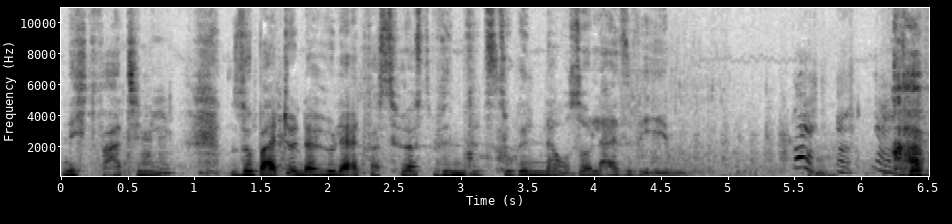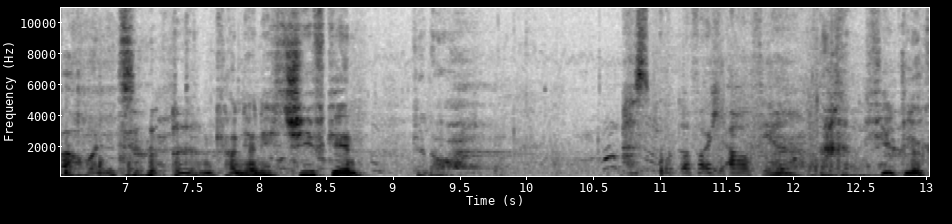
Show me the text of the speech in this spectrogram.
Nicht wahr, Timmy? Sobald du in der Höhle etwas hörst, winselst du genauso leise wie eben. Braver Hund. Dann kann ja nichts schiefgehen. Genau. Passt gut auf euch auf, ja? Viel Glück.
